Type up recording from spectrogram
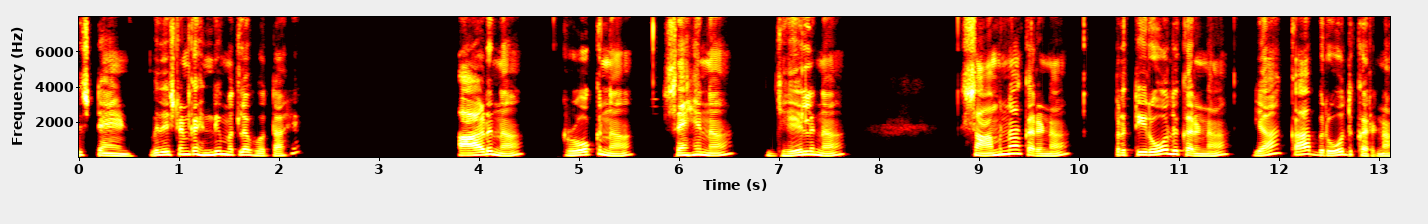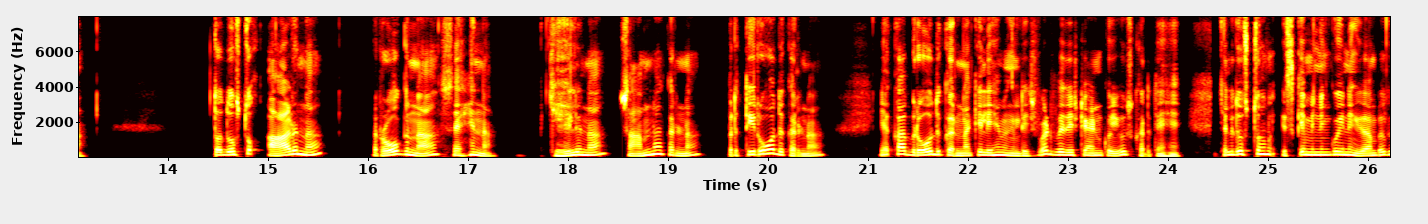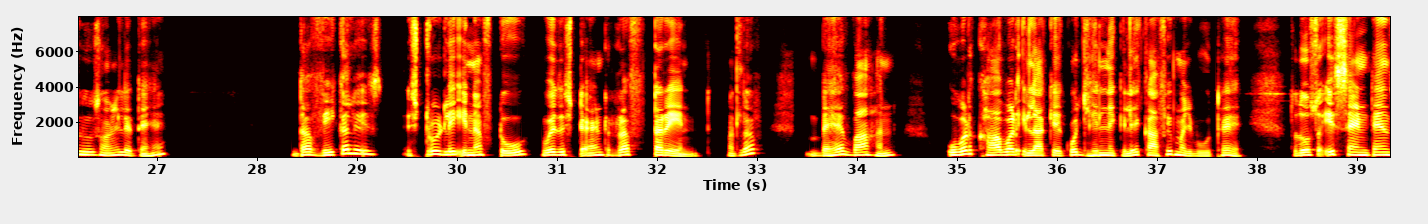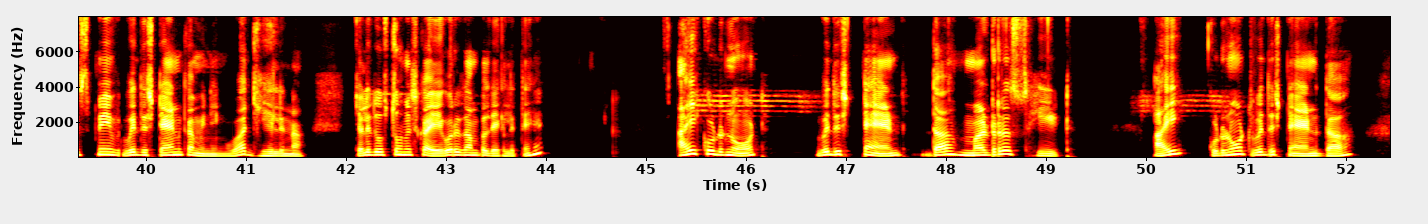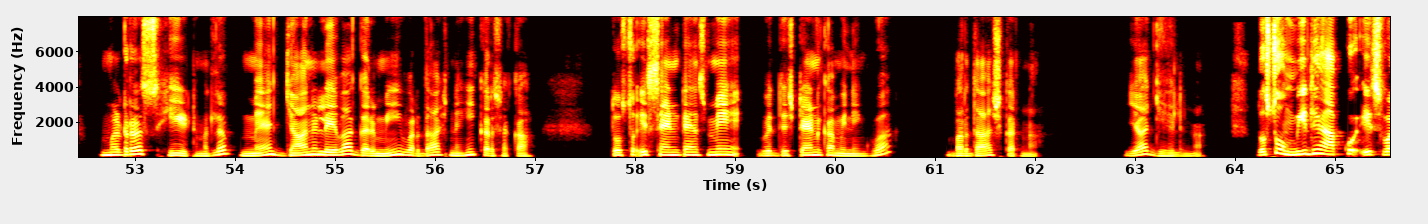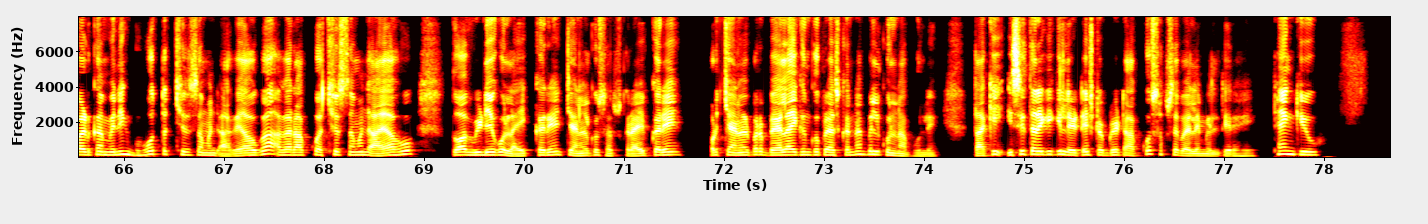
Stand with stand का हिंदी मतलब होता है आड़ना, रोकना, सहना, झेलना, सामना करना, प्रतिरोध करना या का विरोध करना। तो दोस्तों, आड़ना, रोकना, सहना, झेलना, सामना करना, प्रतिरोध करना या का विरोध करना के लिए हम इंग्लिश वर्ड विद स्टैंड को यूज़ करते हैं। चलिए दोस्तों, हम इसके मीनिंग को इन एग्ज़ाम्पल के समझ लेते हैं। The vehicle is sturdily enough to withstand rough terrain. मतलब वह वाहन उबड़ खाबड़ इलाके को झेलने के लिए काफ़ी मज़बूत है। तो दोस्तों, इस सेंटेंस में विद स्टैंड का मीनिंग हुआ झेलना। चलिए दोस्तों, हम इसका एक और एग्ज़ाम्पल देख लेते हैं। I could not withstand the murderous heat I could not withstand the murderous heat मतलब मैं जानलेवा गर्मी बर्दाश्त नहीं कर सका। दोस्तों, इस सेंटेंस में विद स्टैंड का मीनिंग हुआ बर्दाश्त करना या झेलना। दोस्तों, उम्मीद है आपको इस वर्ड का मीनिंग बहुत अच्छे से समझ आ गया होगा। अगर आपको अच्छे से समझ आया हो तो आप वीडियो को लाइक करें चैनल को सब्सक्राइब करें और चैनल पर बेल आइकन को प्रेस करना बिल्कुल ना भूलें, ताकि इसी तरीके की लेटेस्ट अपडेट आपको सबसे पहले मिलती रहे। Thank you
